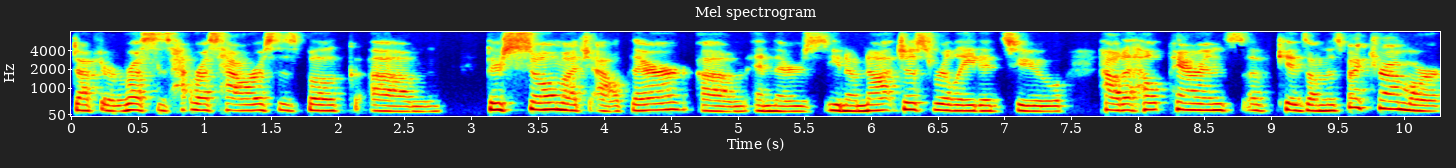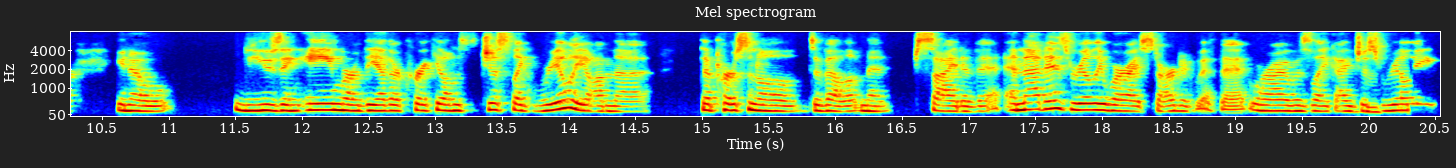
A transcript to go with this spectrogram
Dr. Russ's, Russ Harris's book. Um, there's so much out there, um, and there's you know not just related to how to help parents of kids on the spectrum, or you know using AIM or the other curriculums, just like really on the the personal development side of it. And that is really where I started with it, where I was like, I just mm-hmm. really,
